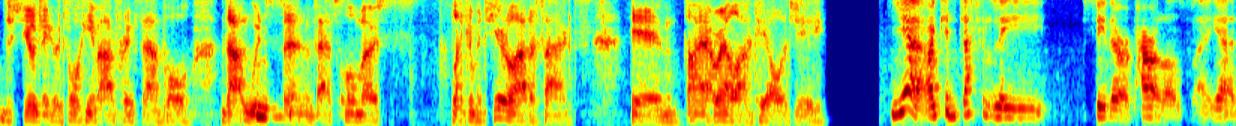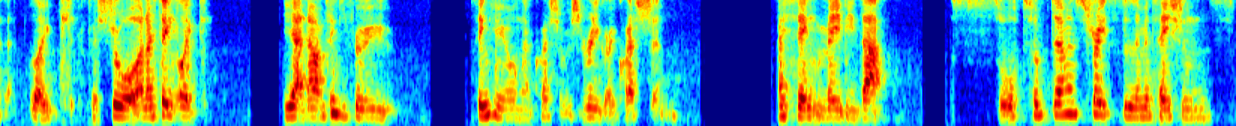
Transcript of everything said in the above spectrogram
the shield that you're talking about, for example, that would mm-hmm. serve as almost like a material artifact in IRL archaeology. Yeah, I could definitely see there are parallels there. Yeah, like for sure. And I think like, yeah, now I'm thinking through thinking on that question, which is a really great question. I think maybe that sort of demonstrates the limitations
